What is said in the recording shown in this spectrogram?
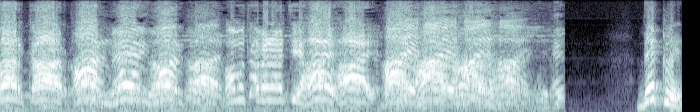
সরকার। আর নেই সরকার। মমতা ব্যানার্জি হায় হায়। হায় হায় হায় হায়। দেখলেন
